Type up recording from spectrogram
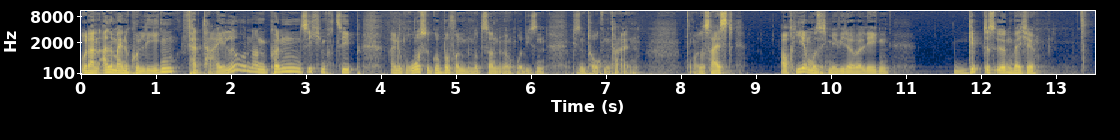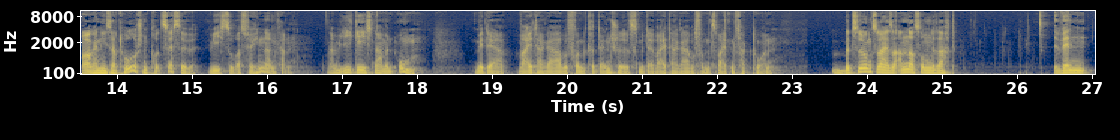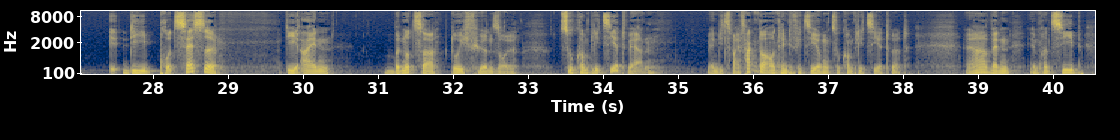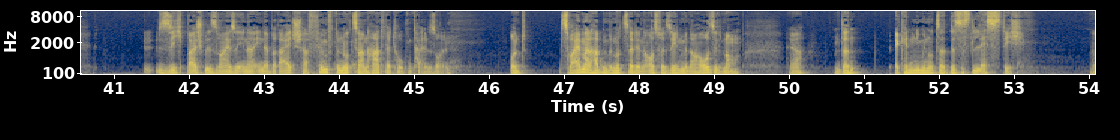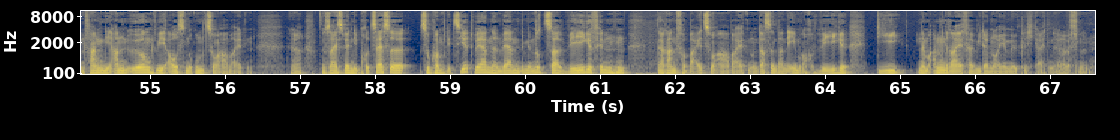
oder an alle meine Kollegen verteile und dann können sich im Prinzip eine große Gruppe von Benutzern irgendwo diesen, diesen Token teilen. Das heißt, auch hier muss ich mir wieder überlegen, gibt es irgendwelche organisatorischen Prozesse, wie ich sowas verhindern kann. Wie gehe ich damit um? Mit der Weitergabe von Credentials, mit der Weitergabe von zweiten Faktoren. Beziehungsweise andersrum gedacht, wenn die Prozesse, die ein Benutzer durchführen soll, zu kompliziert werden, wenn die Zwei-Faktor-Authentifizierung zu kompliziert wird. Ja, wenn im Prinzip sich beispielsweise in einer, in einer Bereitschaft fünf Benutzer an Hardware-Token teilen sollen. Und zweimal hat ein Benutzer den aus Versehen mit nach Hause genommen. Ja, und dann erkennen die Benutzer, das ist lästig. Dann fangen die an, irgendwie außenrum zu arbeiten. Ja, das heißt, wenn die Prozesse zu kompliziert werden, dann werden die Benutzer Wege finden, daran vorbeizuarbeiten. Und das sind dann eben auch Wege, die einem Angreifer wieder neue Möglichkeiten eröffnen.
